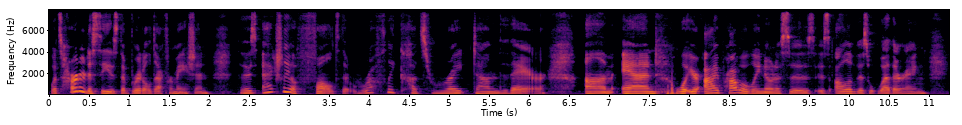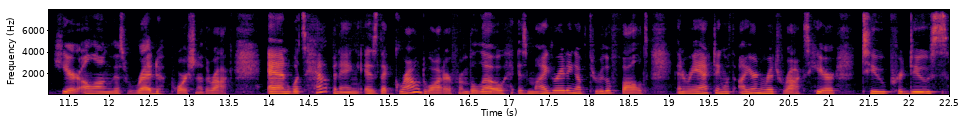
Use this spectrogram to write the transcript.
What's harder to see is the brittle deformation. There's actually a fault that roughly cuts right down there. Um, and what your eye probably notices is all of this weathering here along this red portion of the rock. And what's happening is that groundwater from below is migrating up through the fault and reacting with iron-rich rocks here to produce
